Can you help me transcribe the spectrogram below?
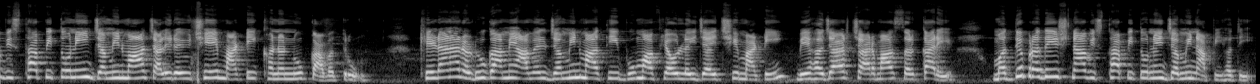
વિસ્થાપિતોની જમીનમાં ચાલી રહ્યું છે માટી ખનનનું કાવતરું. ખેડાના રઢુ ગામે આવેલ જમીનમાંથી ભૂમાફિયાઓ લઈ જાય છે માટી. બે હજાર ચારમાં સરકારે મધ્યપ્રદેશના વિસ્થાપિતોને જમીન આપી હતી.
